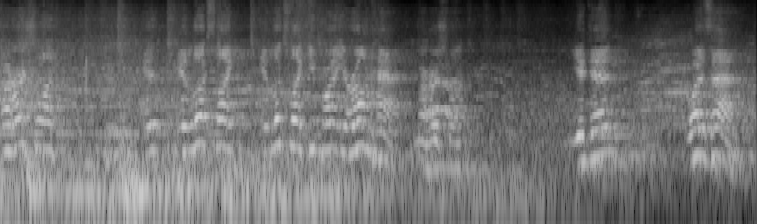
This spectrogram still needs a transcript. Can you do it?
Mahershala, it, it looks like it looks like you brought your own hat, Mahershala. You did? What is that?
